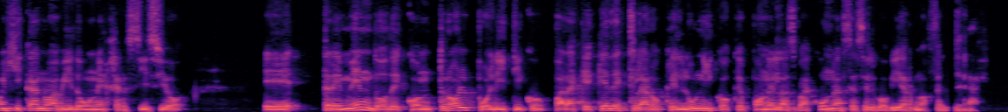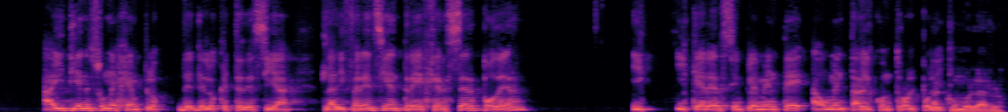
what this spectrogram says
mexicano ha habido un ejercicio eh, tremendo de control político para que quede claro que el único que pone las vacunas es el gobierno federal. Ahí tienes un ejemplo de, lo que te decía, la diferencia entre ejercer poder y, querer simplemente aumentar el control político. Acumularlo.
